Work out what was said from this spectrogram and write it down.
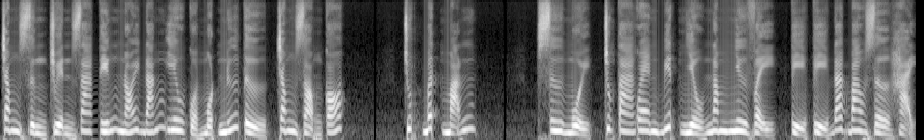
Trong rừng truyền ra tiếng nói đáng yêu của một nữ tử trong giọng có chút bất mãn. Sư muội chúng ta quen biết nhiều năm như vậy, tỷ tỷ đã bao giờ hại.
